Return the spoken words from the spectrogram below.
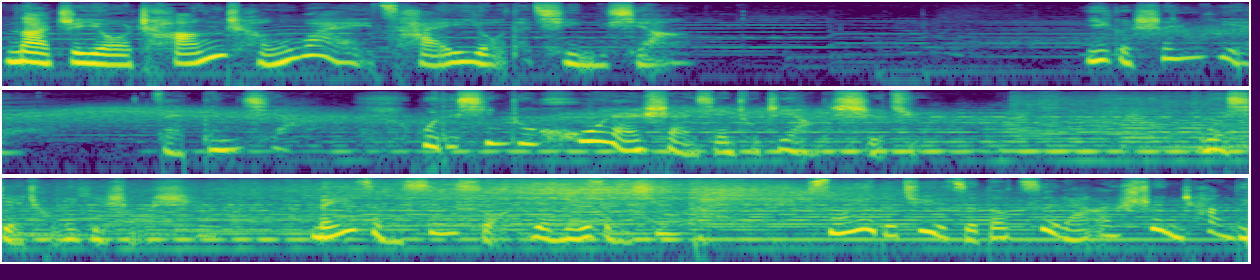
那只有长城外才有的清香。一个深夜，在灯下，我的心中忽然闪现出这样的诗句。我写出了一首诗，没怎么思索，也没怎么修改，所有的句子都自然而顺畅地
